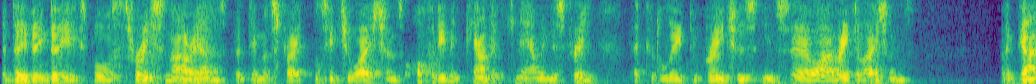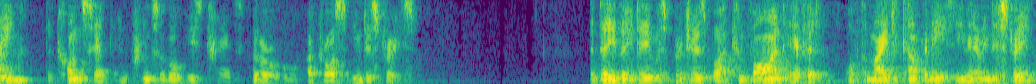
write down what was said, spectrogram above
The DVD explores three scenarios that demonstrate situations often encountered in our industry that could lead to breaches in COR regulations. But again, the concept and principle is transferable across industries. The DVD was produced by a combined effort of the major companies in our industry.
